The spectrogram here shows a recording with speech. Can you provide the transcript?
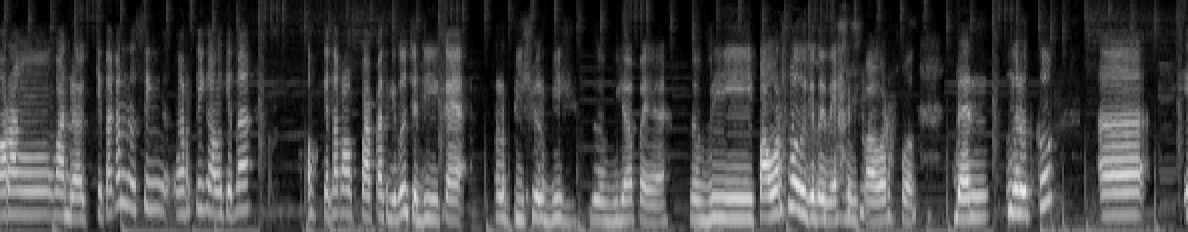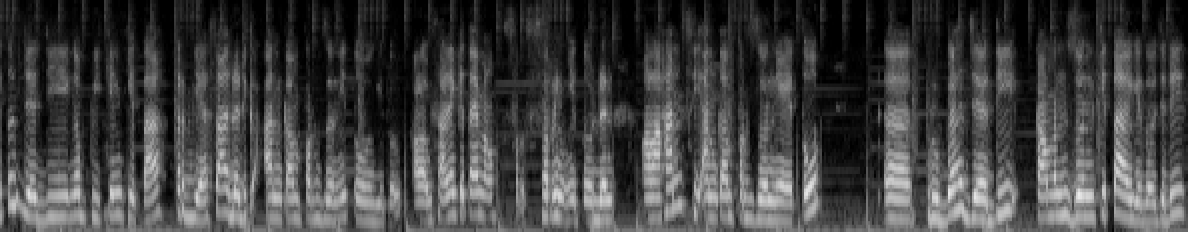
orang pada kita kan mesti ngerti kalau kita oh kita kalau kepepet gitu jadi kayak lebih lebih lebih apa ya lebih powerful gitu ya lebih powerful. Dan menurutku uh, itu jadi ngebikin kita terbiasa ada di uncomfort zone itu gitu. Kalau misalnya kita emang sering itu dan malahan si uncomfort zone-nya itu uh, berubah jadi common zone kita gitu. Jadi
